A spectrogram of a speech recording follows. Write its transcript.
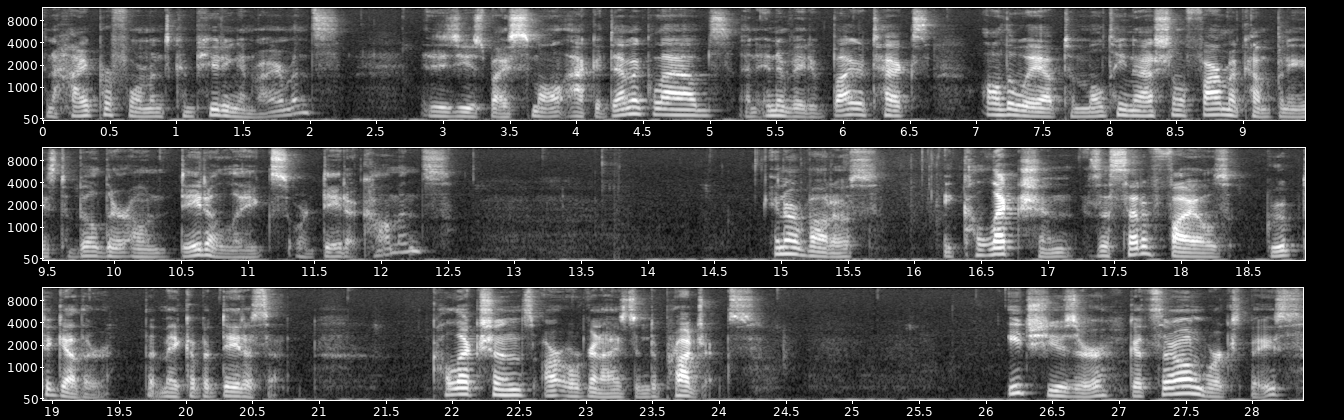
and high-performance computing environments. It is used by small academic labs and innovative biotechs all the way up to multinational pharma companies to build their own data lakes or data commons. In Arvados, a collection is a set of files grouped together that make up a data set. Collections are organized into projects. Each user gets their own workspace,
